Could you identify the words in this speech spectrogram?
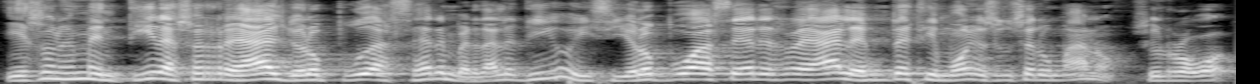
Y eso no es mentira, eso es real. Yo lo pude hacer, en verdad les digo. Y si yo lo puedo hacer, es real, es un testimonio, soy un ser humano, soy un robot.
